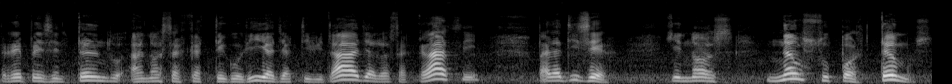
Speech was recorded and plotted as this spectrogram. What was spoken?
representando a nossa categoria de atividade, a nossa classe, para dizer que nós não suportamos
